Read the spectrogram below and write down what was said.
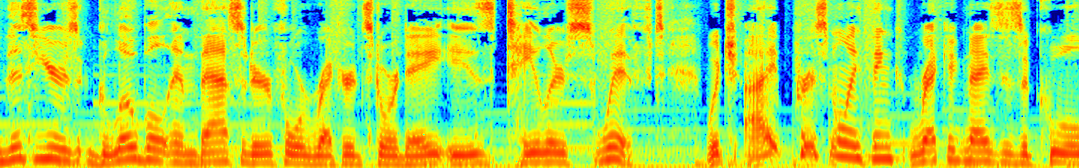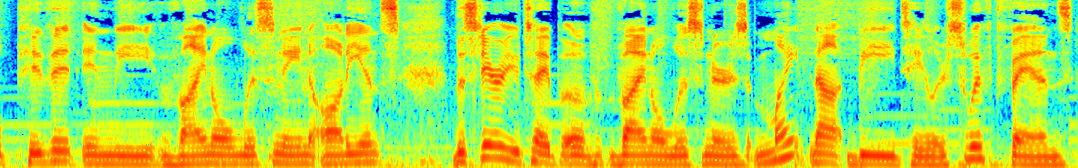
This year's global ambassador for Record Store Day is Taylor Swift, which I personally think recognizes a cool pivot in the vinyl listening audience. The stereotype of vinyl listeners might not be Taylor Swift fans,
